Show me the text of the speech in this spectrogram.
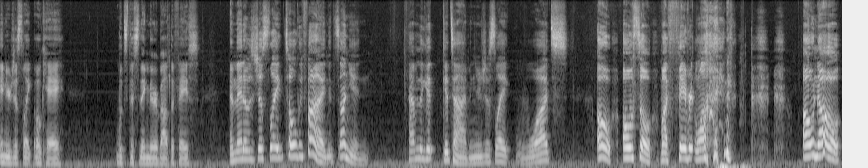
and you're just like, okay, what's this thing they're about to face? And then it was just like totally fine. It's Onion having a good good time, and you're just like, what? Oh, also my favorite line. oh no,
